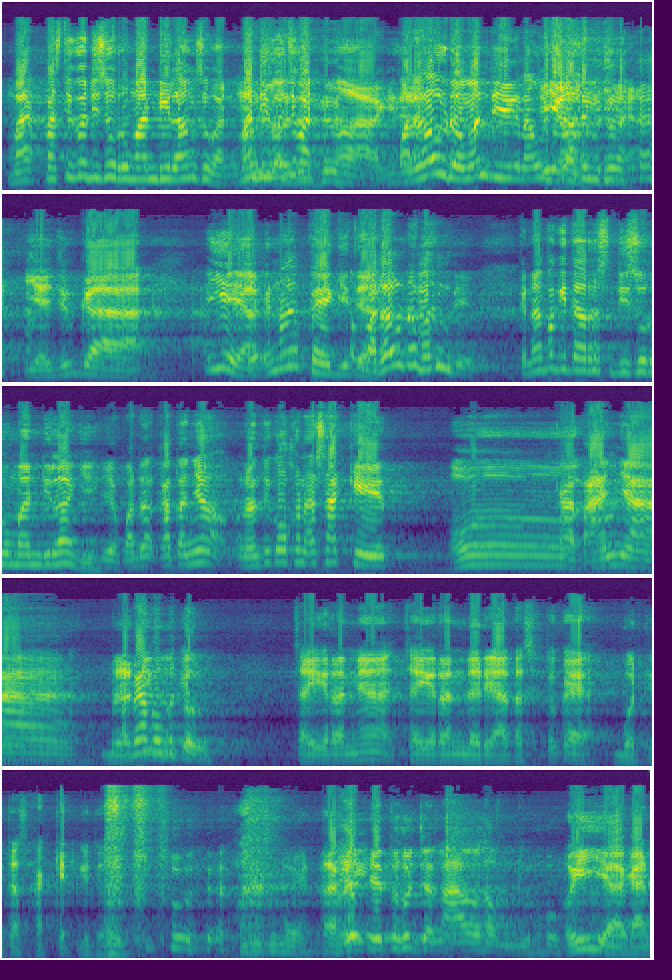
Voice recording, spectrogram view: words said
Ma- pasti gue disuruh mandi langsung kan. Mandi gue cepat. Gitu. Padahal udah mandi kena iya, hujan. iya, iya juga. Iya ya, kenapa ya gitu ya? Padahal udah mandi. Kenapa kita harus disuruh mandi lagi? Ya pada katanya nanti kau kena sakit. Oh, Katanya. berarti Tapi apa mungkin betul? Cairannya, cairan dari atas itu kayak buat kita sakit gitu. Tapi, itu hujan alam loh. oh iya kan?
